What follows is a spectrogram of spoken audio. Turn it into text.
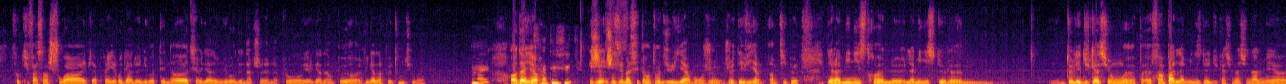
il faut que tu fasses un choix, et puis après, ils regardent au niveau de tes notes, ils regardent au niveau de National Applaud, ils regardent un peu, euh, ils regardent un peu tout, tu vois. Ouais, Oh, d'ailleurs, je ne sais pas si tu as entendu hier, bon, je, je dévie un, un petit peu. Il y a la ministre, euh, le- la ministre de le- de l'éducation, euh, enfin pas de la ministre de l'éducation nationale, mais euh,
